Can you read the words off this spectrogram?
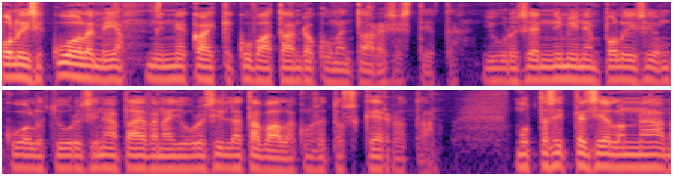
poliisikuolemia, niin ne kaikki kuvataan dokumentaarisesti, että juuri sen niminen poliisi on kuollut juuri sinä päivänä juuri sillä tavalla, kun se tuossa kerrotaan. Mutta sitten siellä on nämä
